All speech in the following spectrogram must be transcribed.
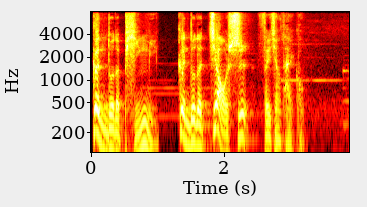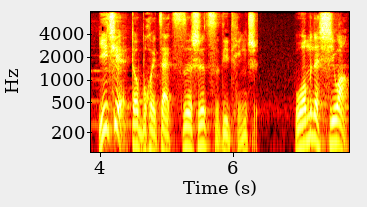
更多的平民、更多的教师飞向太空，一切都不会在此时此地停止。我们的希望，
